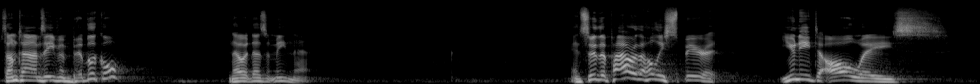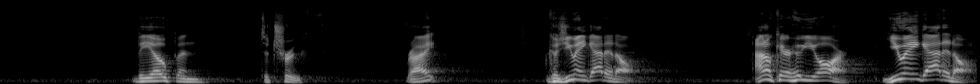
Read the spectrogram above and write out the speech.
Sometimes even biblical? No, it doesn't mean that. And through the power of the Holy Spirit, you need to always be open to truth, right? Because you ain't got it all. I don't care who you are. You ain't got it all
